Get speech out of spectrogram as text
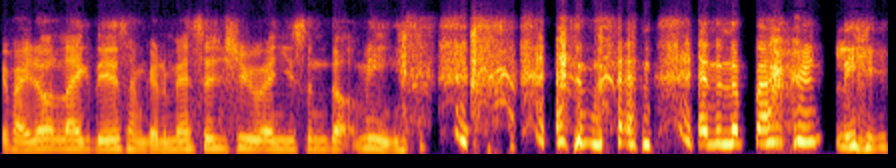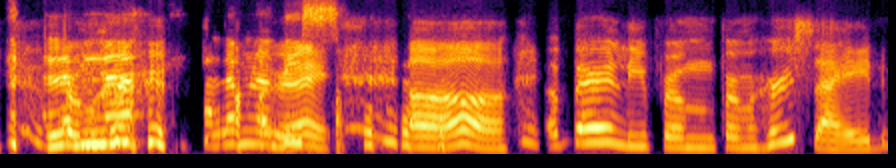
if I don't like this, I'm gonna message you and you sundot me. and then and then apparently alam from na, her, alam na this. uh, apparently from from her side,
